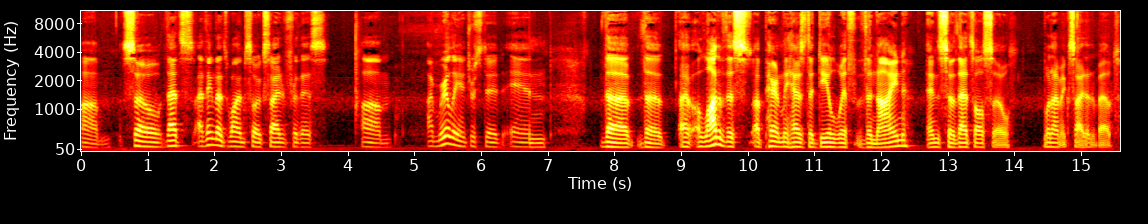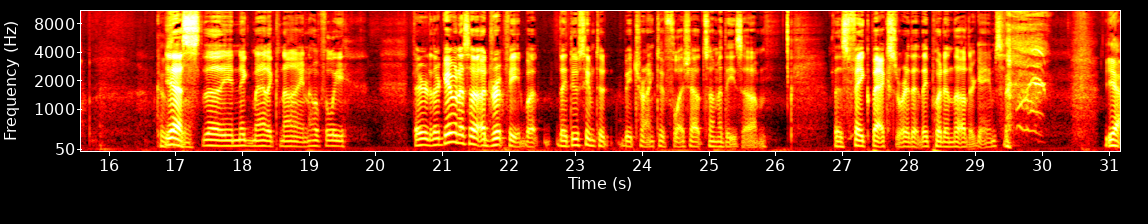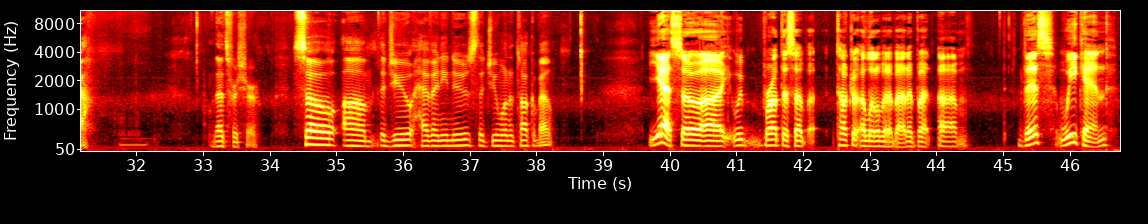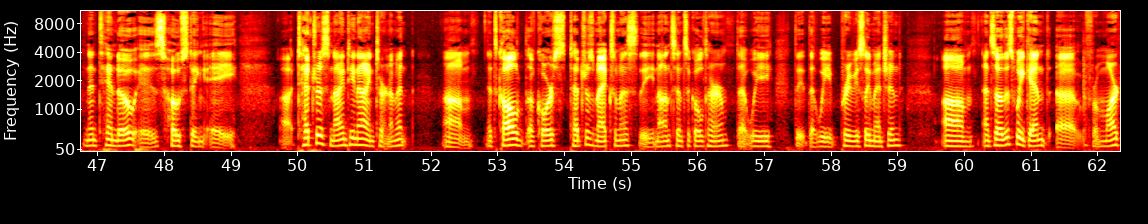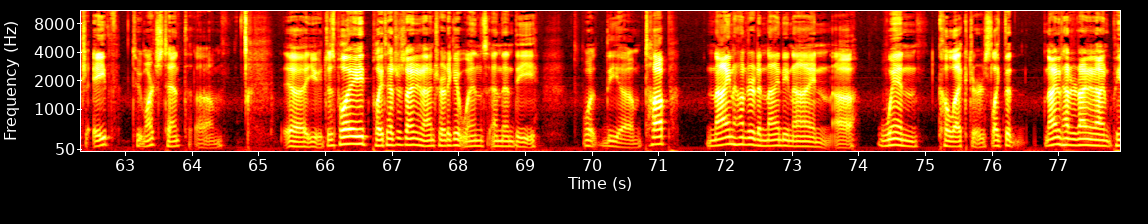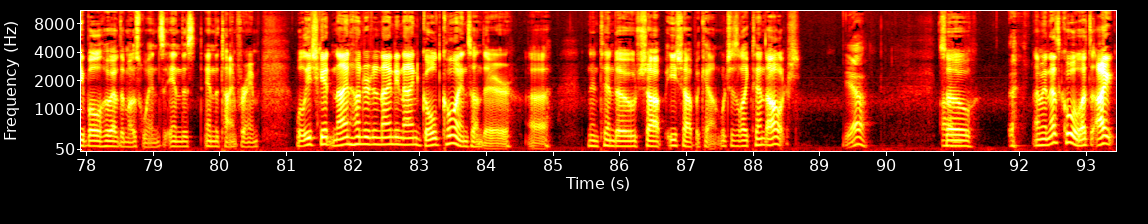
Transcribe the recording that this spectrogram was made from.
Um, so that's I think that's why I'm so excited for this. Um, I'm really interested in the the a, a lot of this apparently has to deal with the nine, and so that's also what I'm excited about. uh, Yes, the enigmatic nine. Hopefully, they're they're giving us a, a drip feed, but they do seem to be trying to flesh out some of these um this fake backstory that they put in the other games. Yeah. That's for sure. So, um, did you have any news that you want to talk about? Yeah, so uh, we brought this up, talked a little bit about it, but um, this weekend, Nintendo is hosting a uh, Tetris 99 tournament. Um, it's called, of course, Tetris Maximus, the nonsensical term that we th- that we previously mentioned. Um, and so this weekend, uh, from March 8th to March 10th, um, uh, you just play play Tetris 99, try to get wins, and then the what the um, top 999 uh, win collectors, like the 999 people who have the most wins in this in the time frame, will each get 999 gold coins on their uh, Nintendo Shop eShop account, which is like ten dollars. Yeah. So, I mean, that's cool. That's I.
